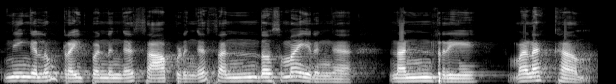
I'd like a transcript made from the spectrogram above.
நீங்களும் ட்ரை பண்ணுங்கள் சாப்பிடுங்க சந்தோஷமாக இருங்க. நன்றி வணக்கம்.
